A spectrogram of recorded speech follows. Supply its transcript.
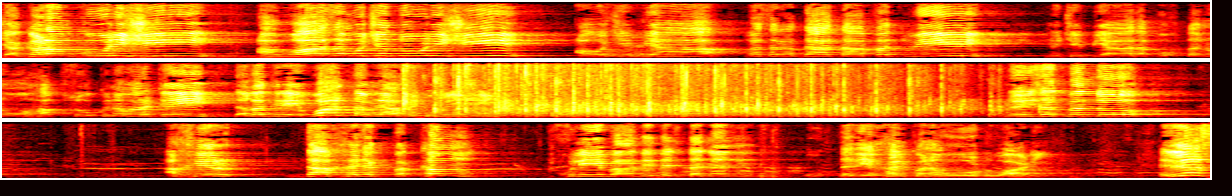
جګړه هم کولی شي اواز هم اوچتولی شي او چې بیا غه سره دا طاقت وي نو چې بیا د پښتنو حق څوک نه ورکوي دغه ګریوان ته هم لاس اچولی شي نو عزتمندو اخر دا خلک په کم خلی باندې دلته نن د دې خلکو نه ووټ غواړي لس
